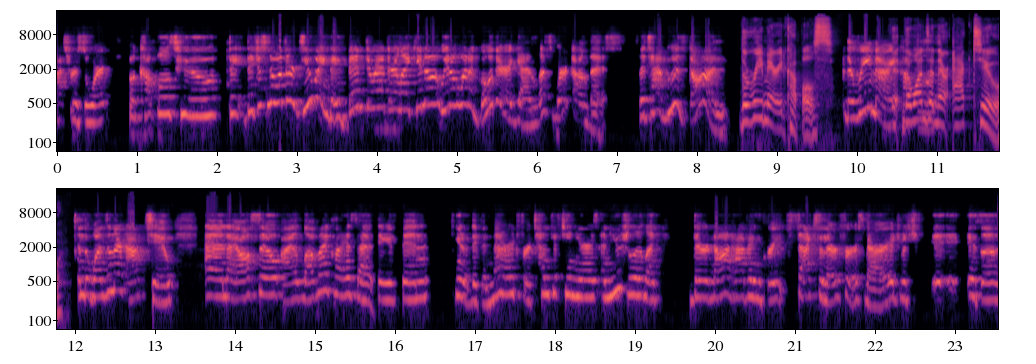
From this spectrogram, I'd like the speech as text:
last resort. But couples who they, they just know what they're doing, they've been through it, they're like, you know, what? we don't want to go there again. Let's work on this. The taboo is gone. the remarried couples, The remarried the, the ones in their act two. and the ones in their act two. And I also I love my clients that they've been, you know, they've been married for 10, 15 years and usually like they're not having great sex in their first marriage, which is a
